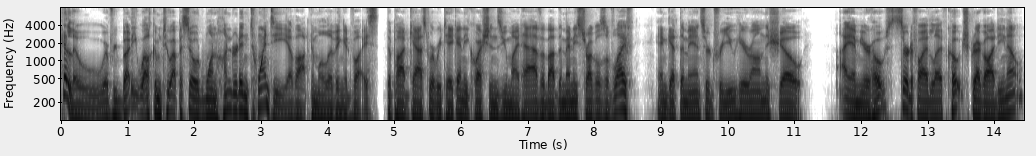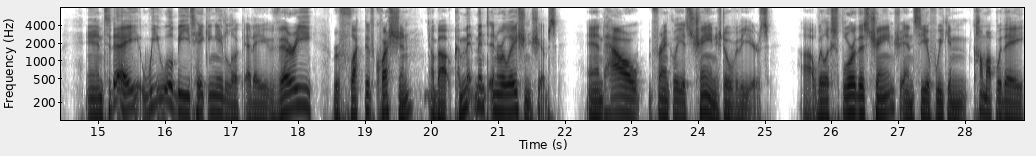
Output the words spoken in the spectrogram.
Hello, everybody. Welcome to episode 120 of Optimal Living Advice, the podcast where we take any questions you might have about the many struggles of life and get them answered for you here on the show. I am your host, certified life coach Greg Audino, and today we will be taking a look at a very reflective question about commitment in relationships and how, frankly, it's changed over the years. Uh, we'll explore this change and see if we can come up with a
